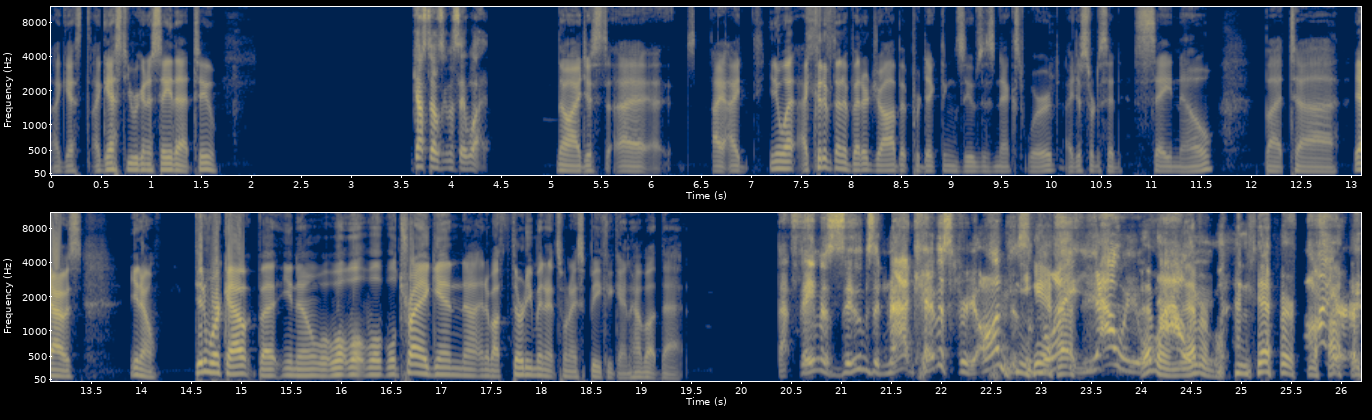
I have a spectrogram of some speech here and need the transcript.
I guess I guessed you were gonna say that too. guessed I was going to say what? No, I just I I I you know what? I could have done a better job at predicting Zoobs' next word. I just sort of said say no, but uh, yeah, I was, you know, didn't work out. But you know, we'll we'll we'll, we'll try again uh, in about thirty minutes when I speak again. How about that? That famous Zoobs and Matt chemistry on display. Yeah. Yowie, Never, wowie. never mind. Never Fire.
